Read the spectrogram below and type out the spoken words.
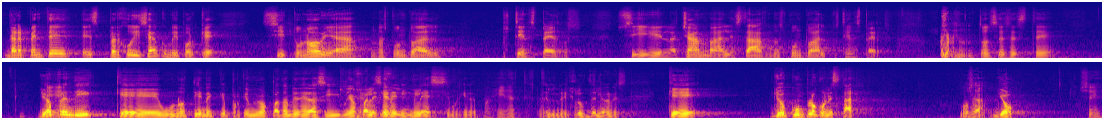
De repente es perjudicial conmigo porque si tu novia no es puntual, pues tienes pedos. Si en la chamba el staff no es puntual, pues tienes pedos. Entonces, este, Yo Eh, aprendí que uno tiene que, porque mi papá también era así, mi papá le decía en el inglés, imagínate, imagínate. en el Club de Leones, que yo cumplo con estar. O sea, yo. Sí.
